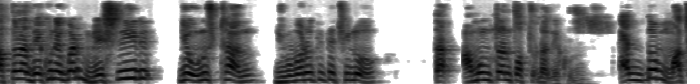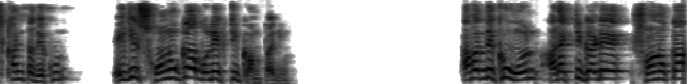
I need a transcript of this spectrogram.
আপনারা দেখুন একবার মেসির যে অনুষ্ঠান যুবভারতীতে ছিল, তার আমন্ত্রণ পত্রটা দেখুন। একদম মাঝখানটা দেখুন। এই যে সনকা বলে একটি কোম্পানি আবার দেখুন, আরেকটি গার্ডে সনকা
